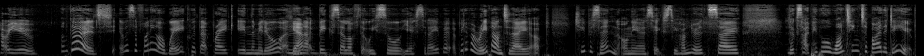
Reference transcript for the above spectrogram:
How are you? I'm good. It was a funny old week with that break in the middle and Yep. then that big sell off that we saw yesterday, but a bit of a rebound today, up 2% on the ASX 200. So looks like people were wanting to buy the dip.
